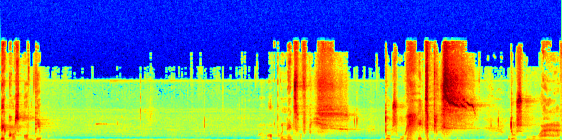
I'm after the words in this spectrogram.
Because of the opponents of peace those who hate peace, those who have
